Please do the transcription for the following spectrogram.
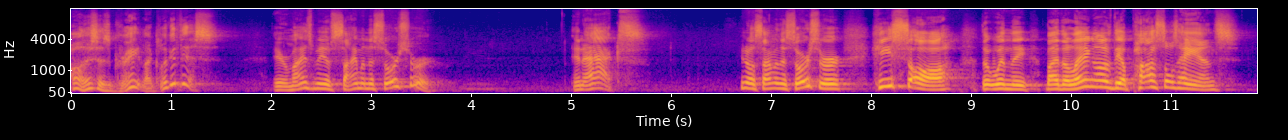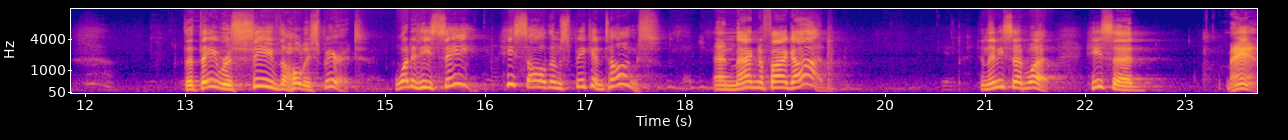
Oh, this is great. Like, look at this. It reminds me of Simon the sorcerer in Acts. You know, Simon the sorcerer, he saw that when the by the laying on of the apostles' hands, that they received the Holy Spirit. What did he see? He saw them speak in tongues and magnify God. And then he said, What? He said, Man,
